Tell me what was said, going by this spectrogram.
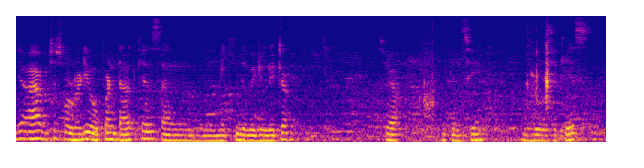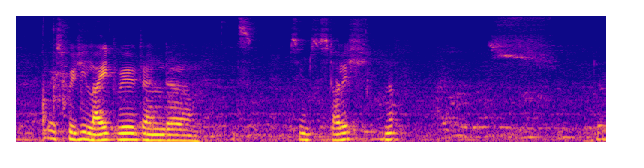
yeah i have just already opened that case and making the video later. So yeah you can see here is the case. It's pretty lightweight and uh, it seems stylish enough. Okay.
